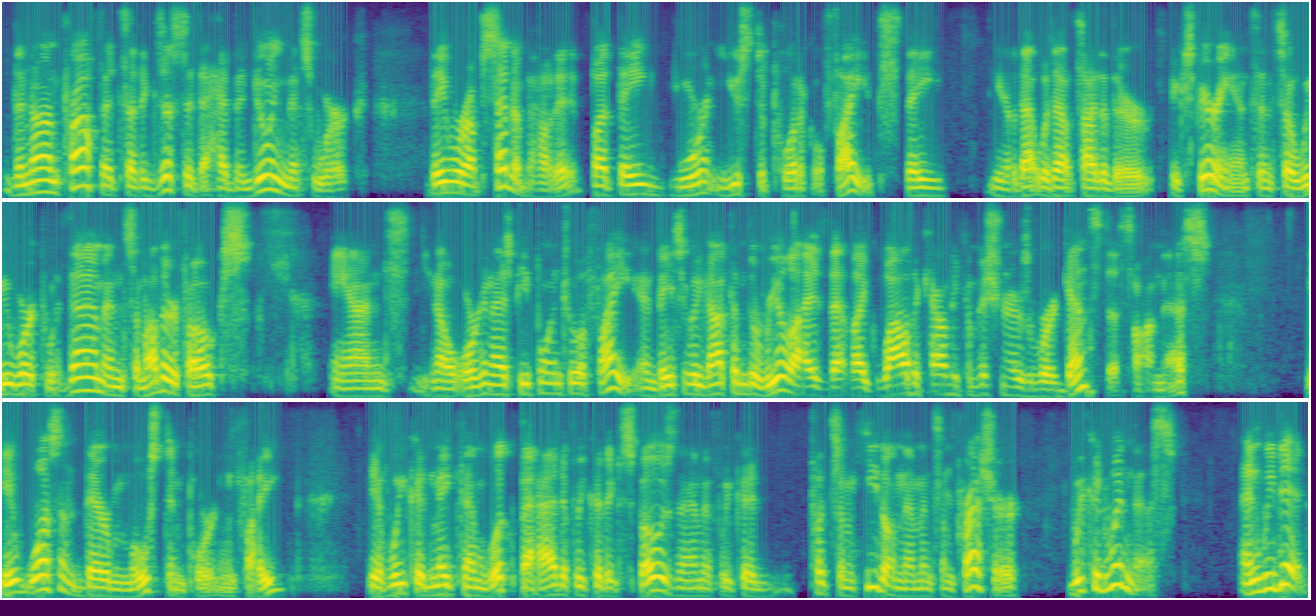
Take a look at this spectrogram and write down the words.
the nonprofits that existed that had been doing this work, they were upset about it, but they weren't used to political fights. They you know that was outside of their experience. And so we worked with them and some other folks and you know organized people into a fight and basically got them to realize that like while the county commissioners were against us on this it wasn't their most important fight. If we could make them look bad if we could expose them if we could put some heat on them and some pressure we could win this. And we did.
